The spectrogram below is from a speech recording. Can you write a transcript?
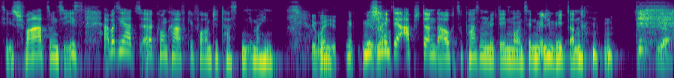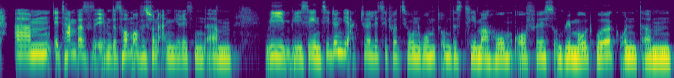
sie ist schwarz und sie ist, aber sie hat äh, konkav geformte Tasten immerhin. Immerhin. Und mir, mir genau. scheint der Abstand auch zu passen mit den 19 Millimetern. ja. ähm, jetzt haben wir eben das Homeoffice schon angerissen. Ähm, wie, wie, sehen Sie denn die aktuelle Situation rund um das Thema Homeoffice und Remote Work und ähm,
